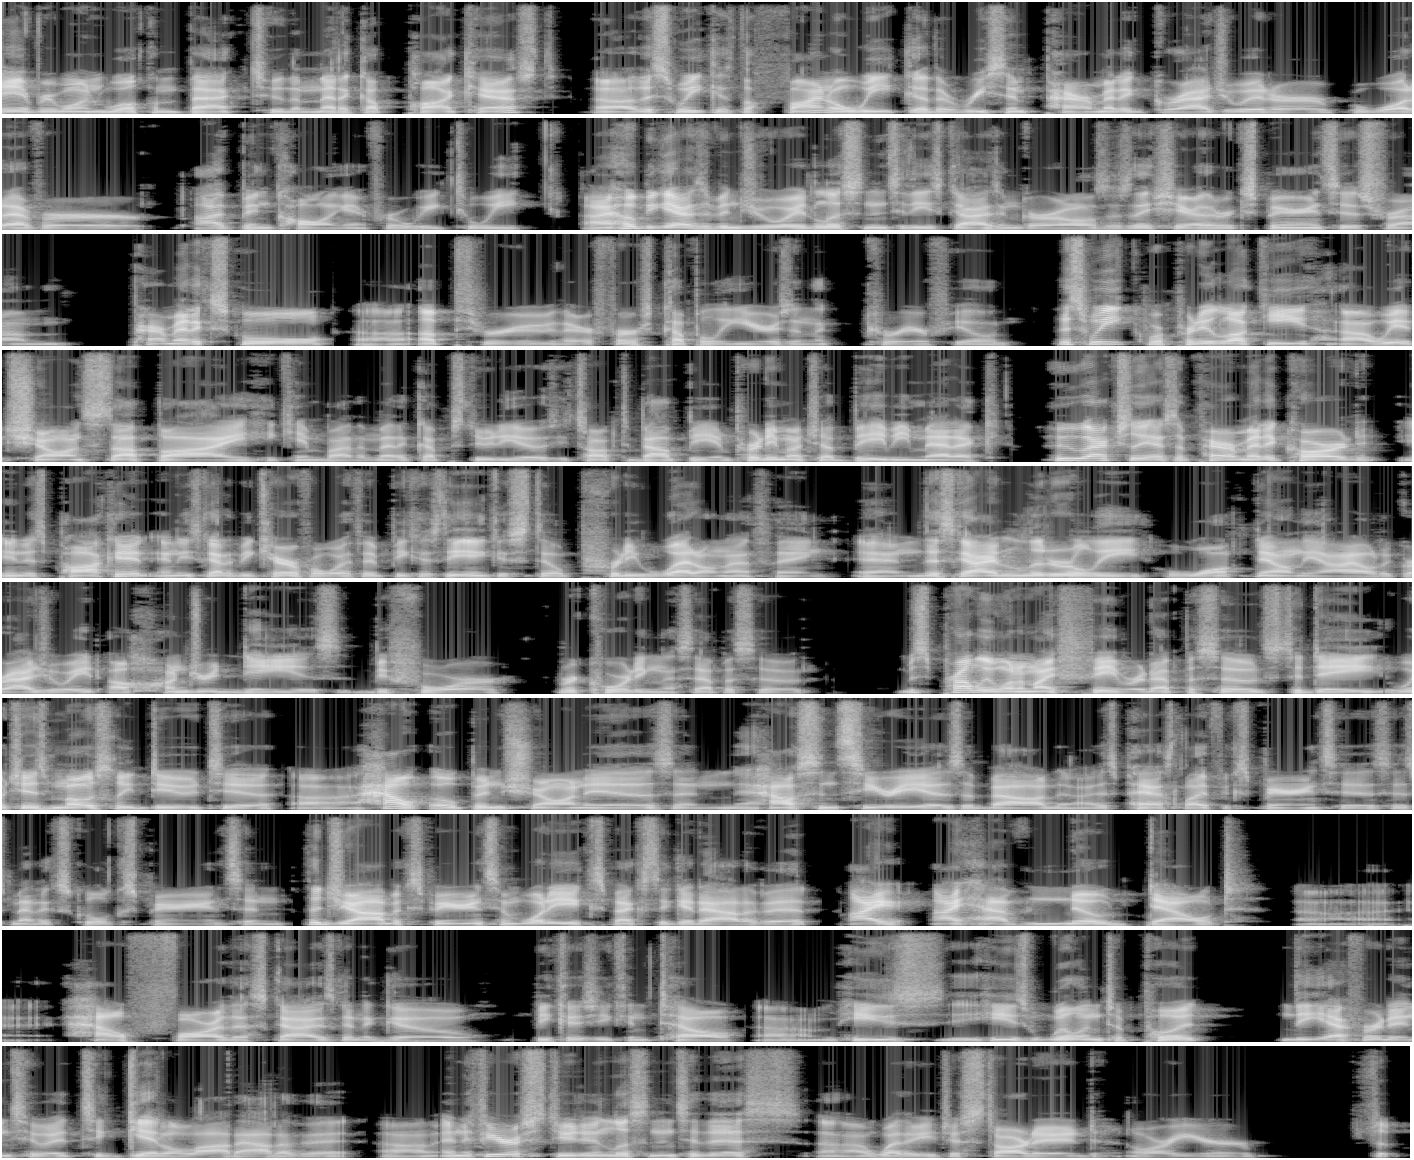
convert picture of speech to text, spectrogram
Hey everyone, welcome back to the Medic Up podcast. Uh, this week is the final week of the recent paramedic graduate or whatever I've been calling it for week to week. I hope you guys have enjoyed listening to these guys and girls as they share their experiences from paramedic school uh, up through their first couple of years in the career field. This week, we're pretty lucky. Uh, we had Shawn stop by. He came by the Medic Up Studios. He talked about being pretty much a baby medic who actually has a paramedic card in his pocket, and he's got to be careful with it because the ink is still pretty wet on that thing. And this guy literally walked down the aisle to graduate a hundred days before recording this episode. Is probably one of my favorite episodes to date, which is mostly due to uh, how open Shawn is and how sincere he is about uh, his past life experiences, his medic school experience, and the job experience, and what he expects to get out of it. I I have no doubt uh, how far this guy is going to go because you can tell um, he's he's willing to put the effort into it to get a lot out of it. Uh, and if you're a student listening to this, uh, whether you just started or you're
